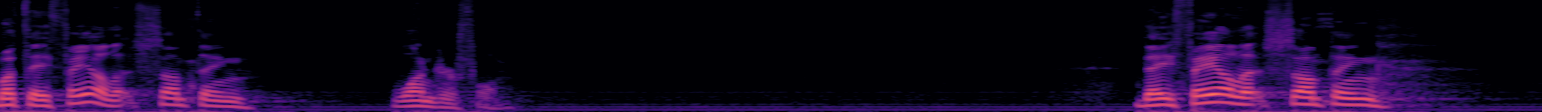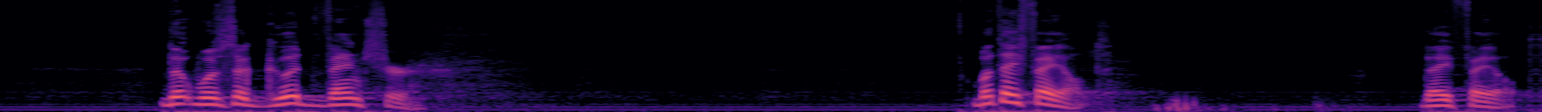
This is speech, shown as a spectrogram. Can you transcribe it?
but they fail at something wonderful. They fail at something that was a good venture. But they failed. They failed.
